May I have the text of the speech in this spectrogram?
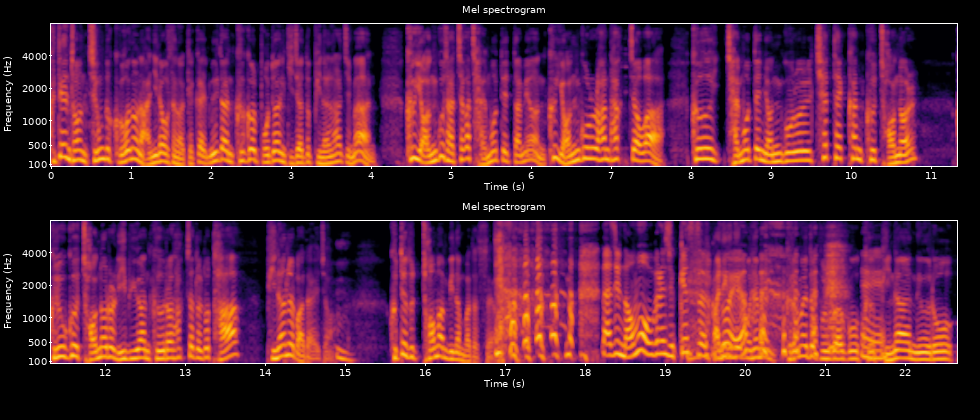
그때는 전 지금도 그거는 아니라고 생각해요. 그러니까 일단 그걸 보도한 기자도 비난을 하지만 그 연구 자체가 잘못됐다면 그 연구를 한 학자와 그 잘못된 연구를 채택한 그 저널 그리고 그 저널을 리뷰한 그런 학자들도 다 비난을 받아야죠. 음. 그때도 저만 비난받았어요. 나 지금 너무 억울해 죽겠어. 아니 근데 그거예요? 뭐냐면 그럼에도 불구하고 그 네. 비난으로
